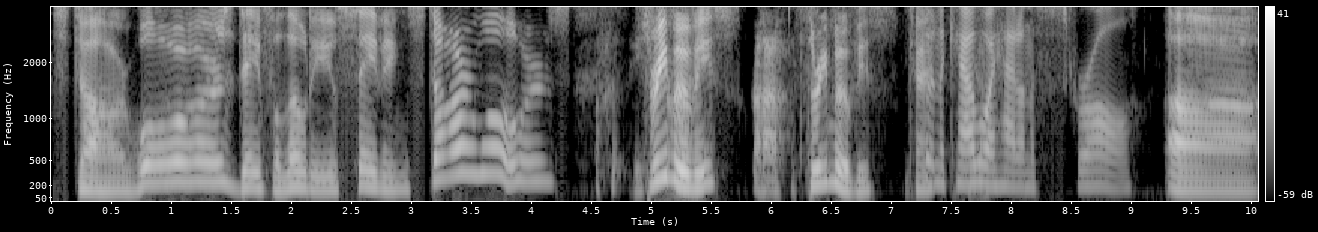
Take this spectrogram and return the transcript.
Star Wars. Dave Filoni is saving Star Wars. Three trying. movies. Uh, Three movies. putting a cowboy hat on the scrawl. Uh,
